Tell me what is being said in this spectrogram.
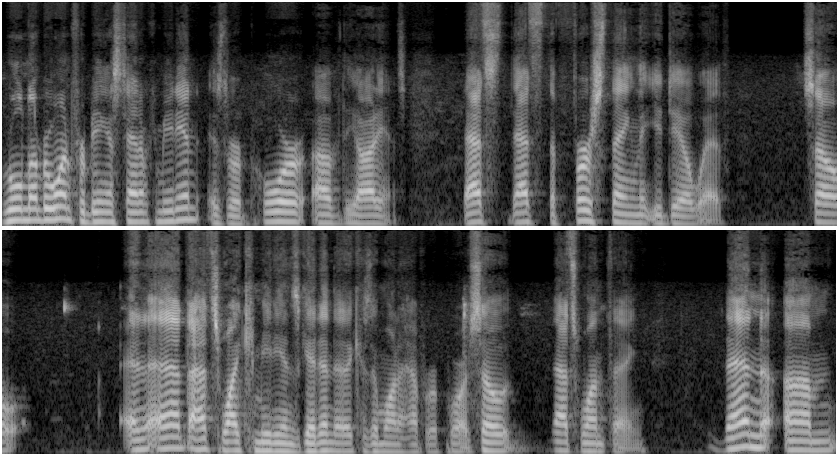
rule number one for being a stand-up comedian is the rapport of the audience. That's that's the first thing that you deal with. So, and, and that's why comedians get in there because they want to have rapport. So that's one thing. Then um,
